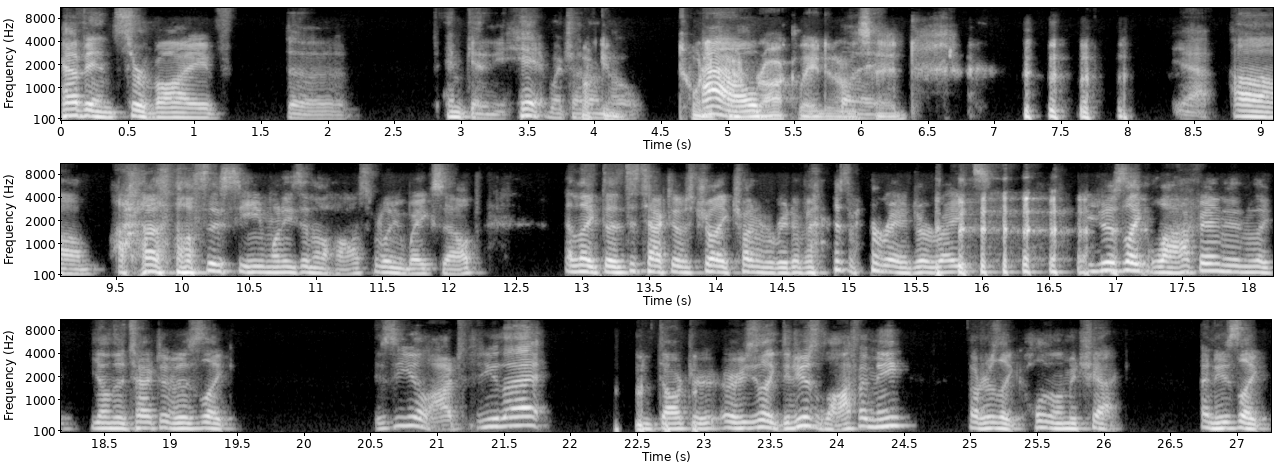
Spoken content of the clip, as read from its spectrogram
kevin survived the him getting hit which i Fucking don't know 20 How? rock landed on his head. yeah um i love the scene when he's in the hospital and he wakes up and like the detective's try, like trying to read him his miranda rights He's just like laughing, and like young detective is like, "Is he allowed to do that?" And doctor, or he's like, "Did you just laugh at me?" Doctor's like, "Hold on, let me check." And he's like,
